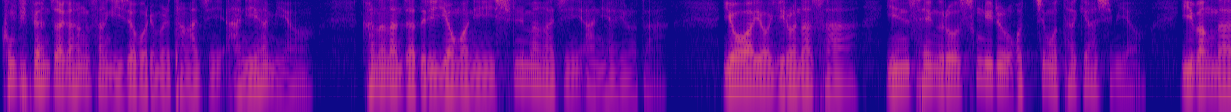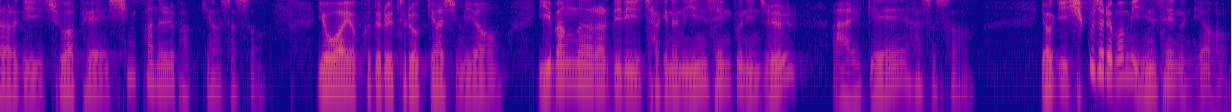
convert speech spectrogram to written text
궁핍한 자가 항상 잊어버림을 당하지 아니하며 가난한 자들이 영원히 실망하지 아니하리로다. 여호와여 일어나사 인생으로 승리를 얻지 못하게 하시며 이방 나라들이 주 앞에 심판을 받게 하소서. 여호와여 그들을 두렵게 하시며 이방 나라들이 자기는 인생뿐인 줄 알게 하소서. 여기 19절에 보면 인생은요.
